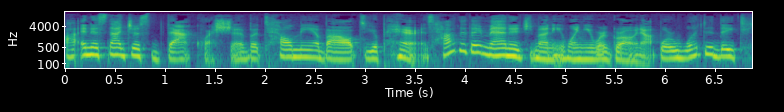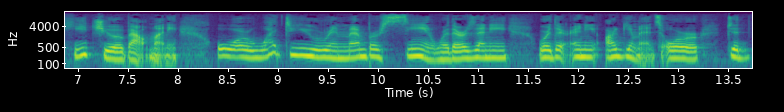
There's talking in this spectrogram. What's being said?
Uh, and it's not just that question, but tell me about your parents. How did they manage money when you were growing up? Or what did they teach you about money? Or what do you remember seeing? Were there any, were there any arguments? Or did,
